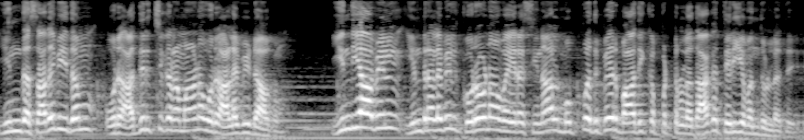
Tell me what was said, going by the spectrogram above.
இந்த சதவீதம் ஒரு அதிர்ச்சிகரமான ஒரு அளவீடாகும். இந்தியாவில் இன்றளவில் கொரோனா வைரஸினால் முப்பது பேர் பாதிக்கப்பட்டுள்ளதாக தெரிய வந்துள்ளது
